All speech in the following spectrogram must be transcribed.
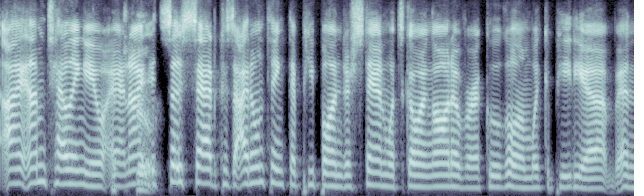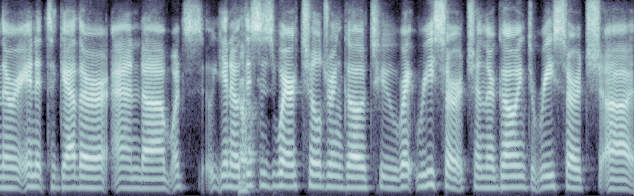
i i'm telling you, and I, true. it's so sad because I don't think that people understand what's going on over at Google and Wikipedia, and they're in it together. And uh, what's, you know, Yeah. this is where children go to re- research, and they're going to research, uh,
